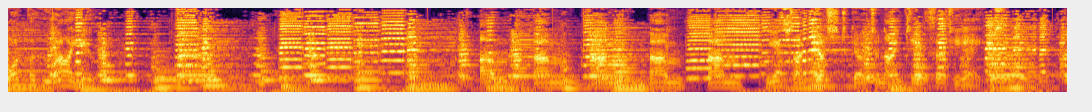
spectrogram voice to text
What the who are you? Um, um, um, um, um, yes I just go to 1938.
